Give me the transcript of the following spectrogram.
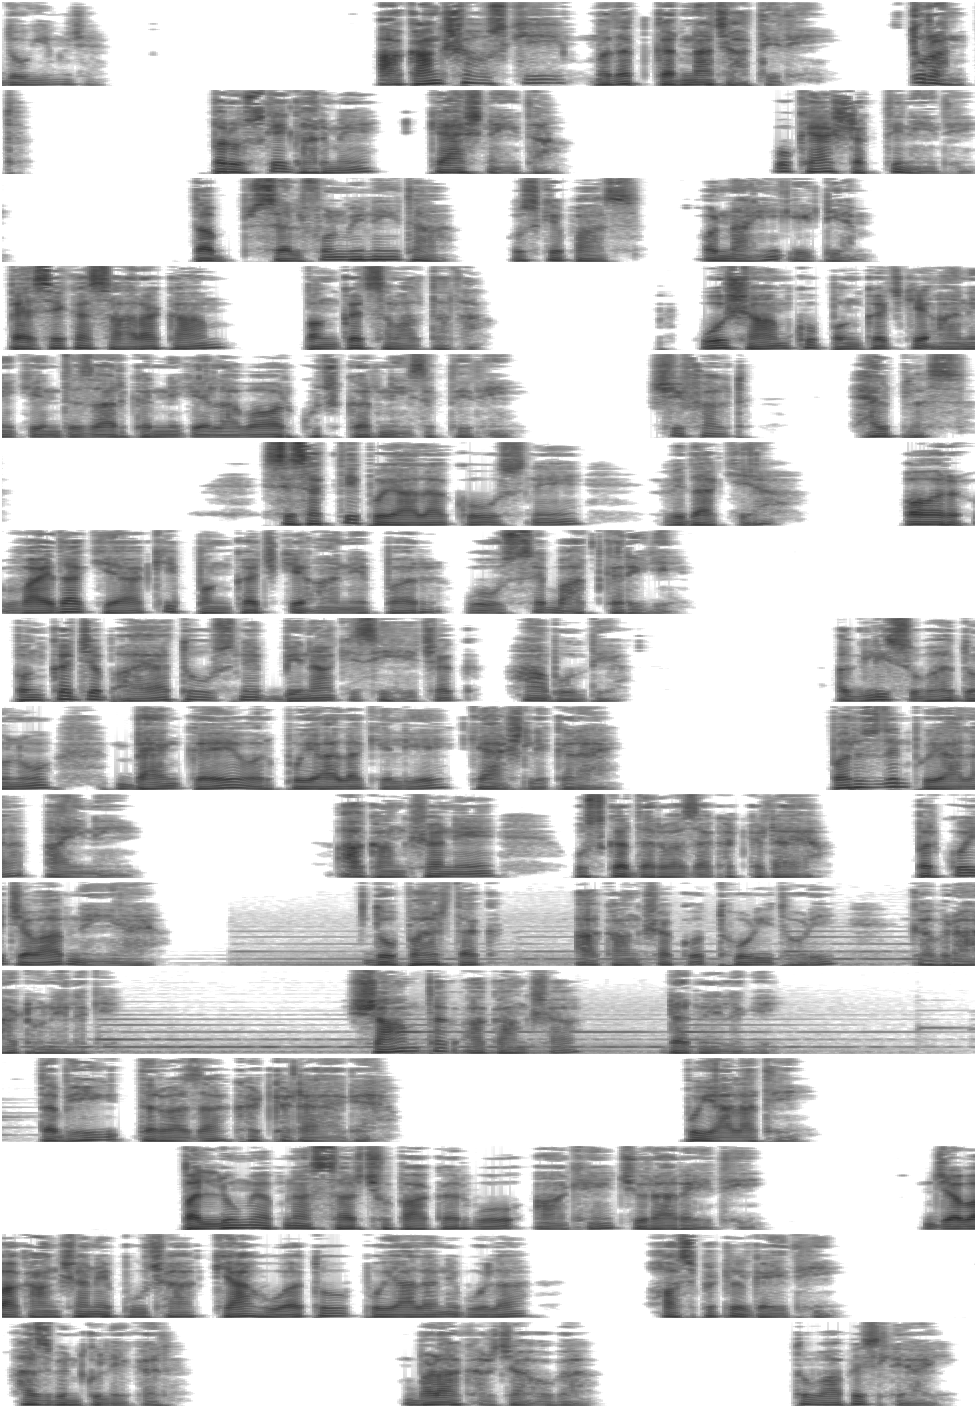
दोगी मुझे? आकांक्षा उसकी मदद करना चाहती थी। तुरंत। पर उसके घर में कैश नहीं था। वो कैश रखती नहीं थी। तब सेलफोन भी नहीं था उसके पास और ना ही एटीएम। पैसे का सारा काम पंकज संभालता था। वो शाम को पंकज के आने के इंतज़ार करने के अलावा और कुछ कर नहीं सकती थी। शी फेल्ट हेल्पलेस सिसकती पुयाला को उसने विदा किया और वायदा किया कि पंकज के आने पर वो उससे बात करेगी। पंकज जब आया तो उसने बिना किसी हिचक हाँ बोल दिया। अगली सुबह दोनों बैंक गए और पुयाला के लिए कैश लेकर आए। पर उस दिन पुयाला आई नहीं। आकांक्षा ने उसका दरवाज़ा खटखटाया, पर कोई जवाब नहीं आया। दोपहर तक आकांक्षा को थोड़ी थोड़ी घबराहट होने लगी। शाम तक आकांक्षा डरने लगी। तभी दरवाज़ा खटखटाया गया। पुयाला थी। पल्लू में अपना सर छुपाकर वो आँखें चुरा रही थी। जब आकांक्षा ने पूछा, क्या हुआ? तो पुयाला ने बोला, हॉस्पिटल गई थी, हस्बैंड को लेकर। बड़ा खर्चा होगा। तो वापस ले आई।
